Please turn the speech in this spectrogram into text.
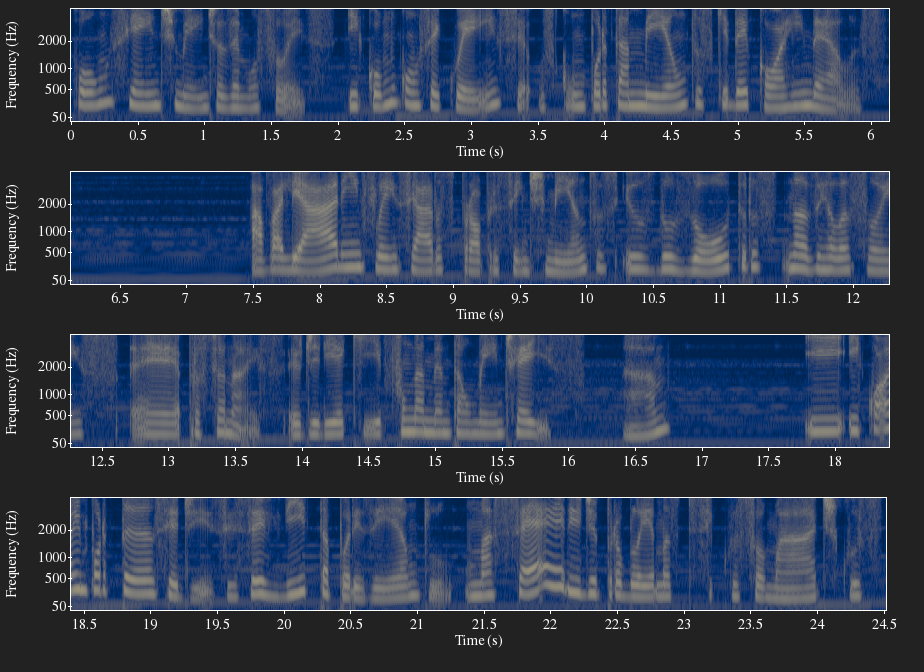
conscientemente as emoções e, como consequência, os comportamentos que decorrem delas. Avaliar e influenciar os próprios sentimentos e os dos outros nas relações é, profissionais. Eu diria que fundamentalmente é isso. Tá? E, e, qual a importância disso? Isso evita, por exemplo, uma série de problemas psicossomáticos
